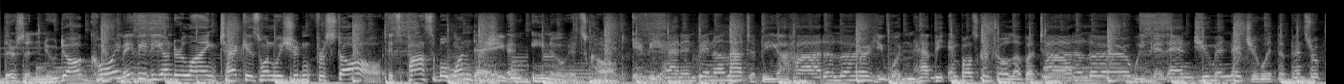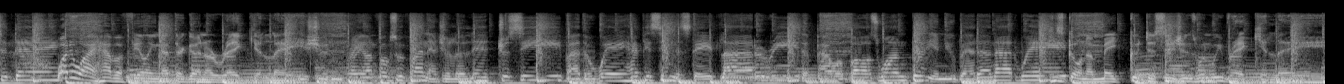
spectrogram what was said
There's a new dog coin? Maybe the underlying tech is one we shouldn't forestall. It's possible one day. Shiba Inu, it's called. If he hadn't been allowed to be a hodler, he wouldn't have the impulse control of a toddler. We could end human nature with a pen stroke today. Why do I have a feeling that they're gonna regulate? You shouldn't prey on folks with financial illiteracy. By the way, have you seen the state lottery? The Powerball's one billion, you better not wait. He's gonna make good decisions when we regulate.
